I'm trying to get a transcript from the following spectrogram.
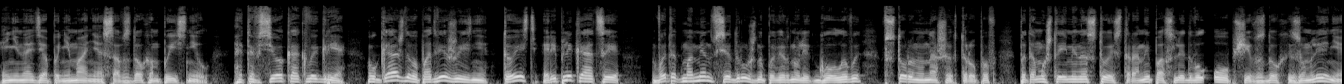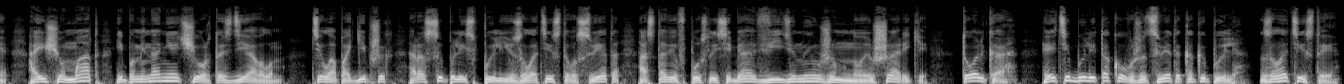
и, не найдя понимания, со вздохом пояснил. «Это все как в игре. У каждого по две жизни, то есть репликации. В этот момент все дружно повернули головы в сторону наших трупов, потому что именно с той стороны последовал общий вздох изумления, а еще мат и поминание черта с дьяволом. Тела погибших рассыпались пылью золотистого света, оставив после себя виденные уже мною шарики. Только эти были такого же цвета, как и пыль, золотистые.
